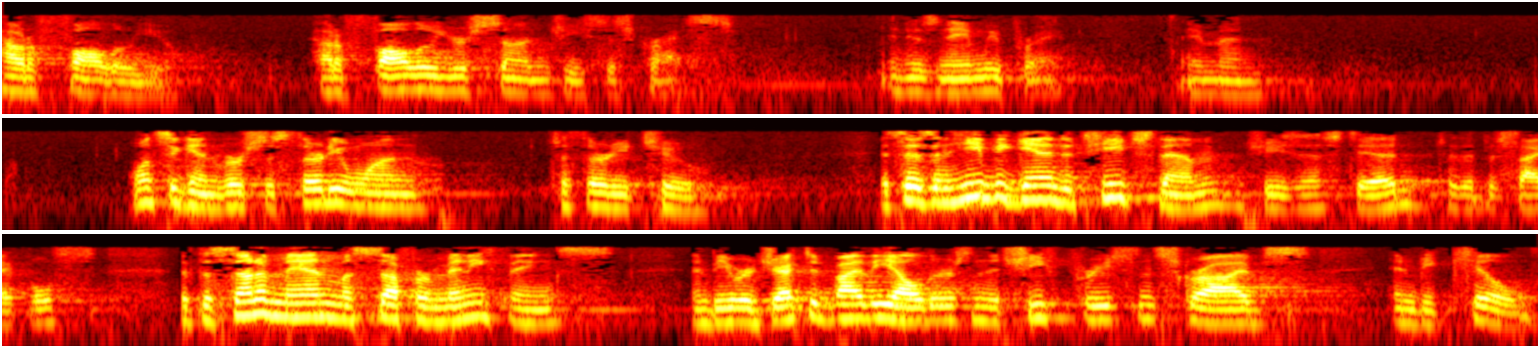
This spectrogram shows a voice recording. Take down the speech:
how to follow you, how to follow your Son, Jesus Christ. In his name we pray. Amen. Once again, verses 31 to 32. It says, And he began to teach them, Jesus did, to the disciples, that the Son of Man must suffer many things and be rejected by the elders and the chief priests and scribes and be killed.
